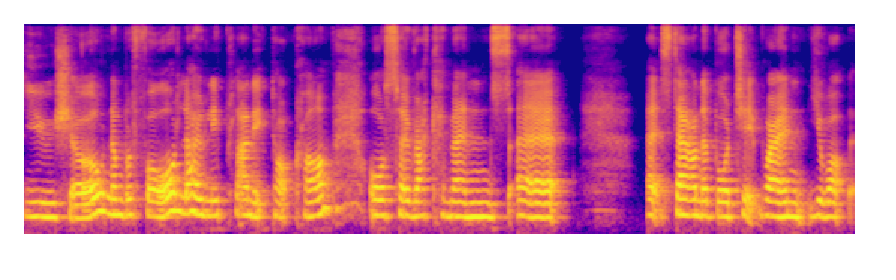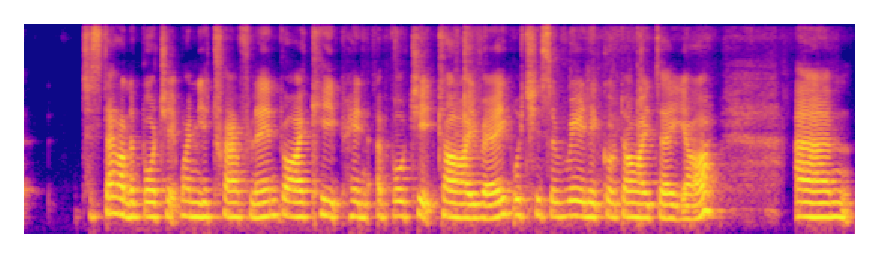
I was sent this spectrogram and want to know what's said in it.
usual. Number four, lonelyplanet.com also recommends uh, stay on a budget when you are to stay on a budget when you're traveling by keeping a budget diary, which is a really good idea. Um,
